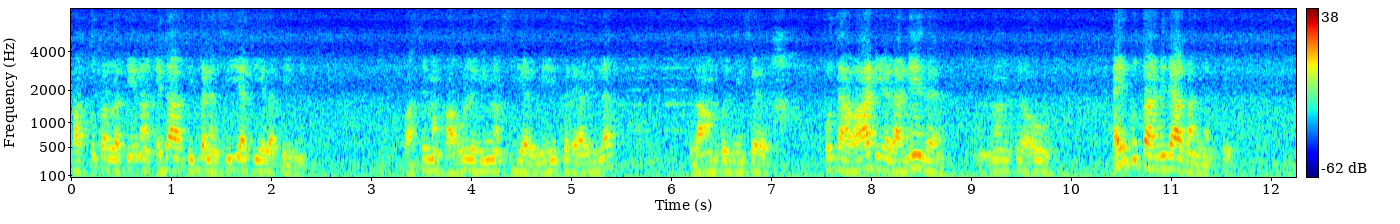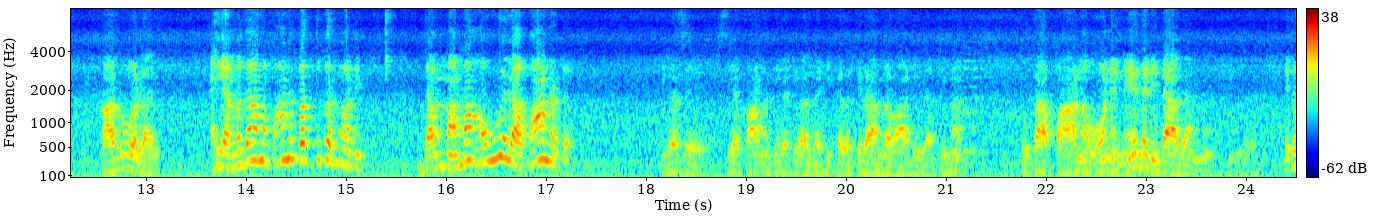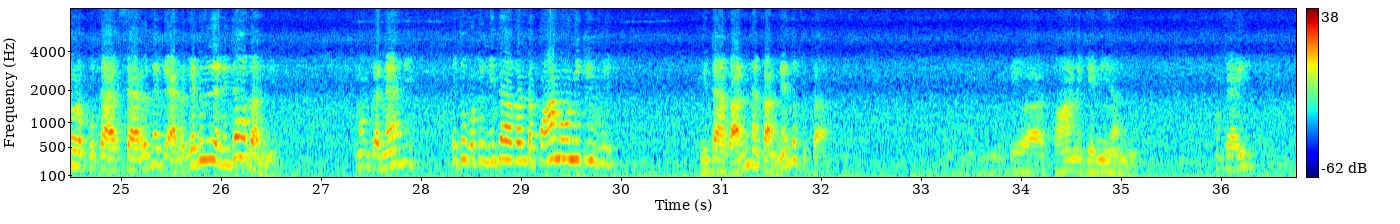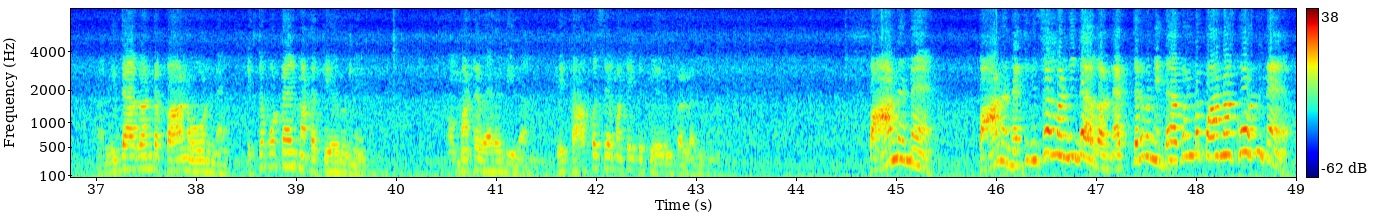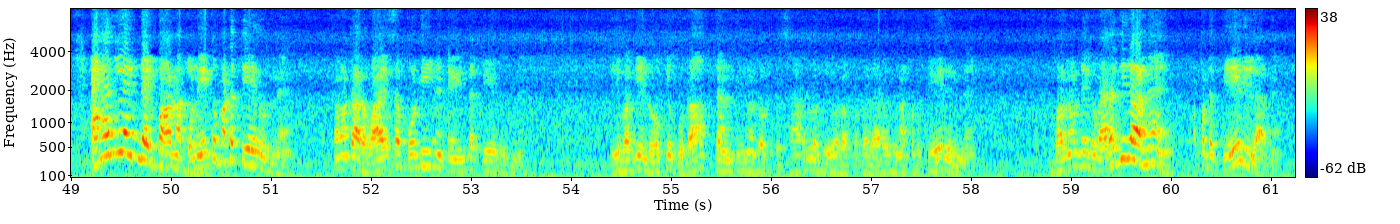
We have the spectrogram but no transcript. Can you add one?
පත්තු කරලා තියෙන එදා තිබෙන 100 කියලා තියෙන්නේ. පස්සේ මම කරුල්ලේ ඉන්න 100යි මේකරේ ඇවිල්ලා ලාම්පුවේ මේක පුතා වාඩි වෙලා නේද? මං කිව්වා ඔව්. ඇයි පුතා නිදා ගන්න නැත්තේ? කරුවලයි. ඇයි හැමදාම පාන පත්තු කරනවනේ? දැන් මම අහුවෙලා පානට. ඊට පස්සේ සිය පාන කියලා ටිකක් වැඩි කළා කියලා අංග වාඩි වෙලා තිනා. පුතා පාන ඕනේ නේද නිදා ගන්න. එතකොට පුතා ඇස් ඇරගෙන අරගෙනද නිදාගන්නේ? මං කව නෑනේ. එතකොට නිදා ගන්න පාන ඕනේ කිව්වේ. නිදා ගන්න කන්නේද පුතා? ඒවා පාන ගෙනියන්නේ. මොකයි? නිදා ගන්න පාන ඕනේ නැහැ. එතකොටයි මට තේරුනේ. මට වැරදිලා. ඒ තාපසයා මට ඒක තේරුම් කළා දුන්නා. පාන නැහැ. පාන නැති නිසා මම නිදා ගන්න. ඇත්තටම නිදා ගන්න පානක් ඕනේ නැහැ. ඇහැරිලා ඉඳයි පානක් ඕනේ. ඒක මට තේරුන්නේ නැහැ. තමයි අර වයස පොඩි නේ ඉඳ තේරුන්නේ නැහැ. ඒ වගේ ලෝකේ ගොඩාක් තැන් තියෙනවා ડોක්ටර් සරල දේවල් අපට වැරදින අපට තේරෙන්නේ නැහැ. බලනකොට ඒක වැරදිලා නැහැ. අපට තේරිලා නැහැ.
